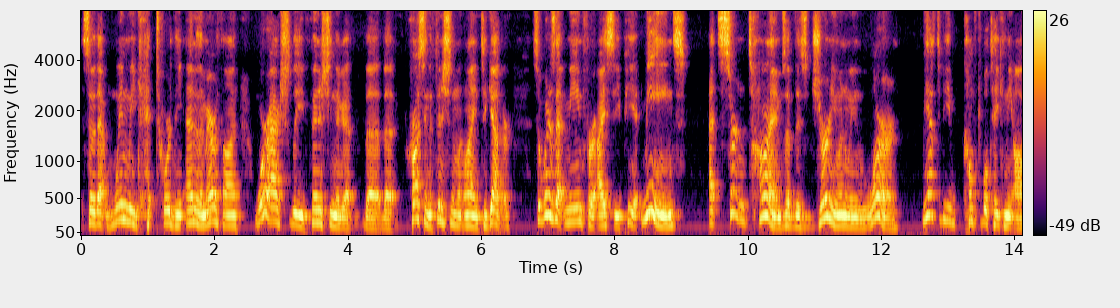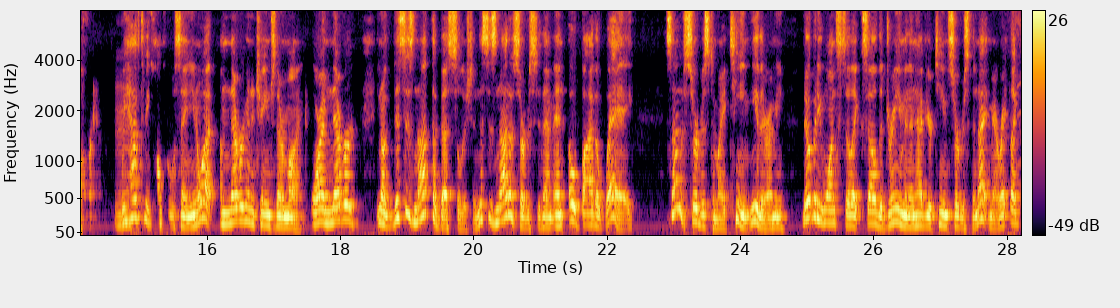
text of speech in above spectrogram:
so that when we get toward the end of the marathon, we're actually finishing the, the, the crossing the finishing line together. So what does that mean for ICP? It means at certain times of this journey when we learn, we have to be comfortable taking the off ramp. Mm. We have to be comfortable saying, you know what, I'm never going to change their mind, or I'm never, you know, this is not the best solution. This is not of service to them. And oh, by the way, it's not of service to my team either. I mean, nobody wants to like sell the dream and then have your team service the nightmare, right? Like,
